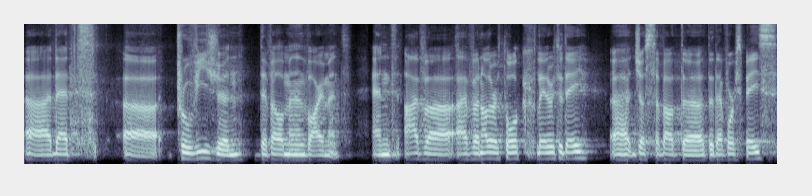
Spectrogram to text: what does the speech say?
uh, that uh, provision development environment. And I have, uh, I have another talk later today uh, just about the, the dev workspace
